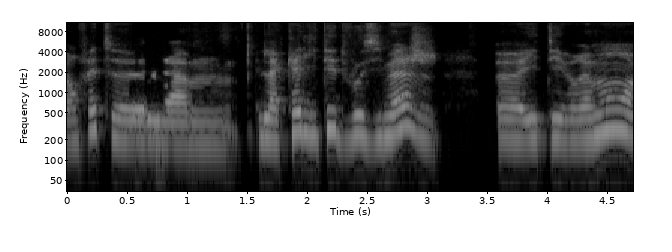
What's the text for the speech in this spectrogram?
en fait, la, la qualité de vos images, était vraiment,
